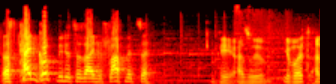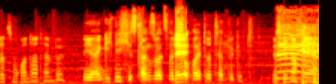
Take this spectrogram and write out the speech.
Du hast keinen Grund, müde zu sein, du Schlafmütze. Okay, also ihr wollt alle zum Rondra-Tempel? Nee, eigentlich nicht. Es klang so, als wenn es Nee. noch weitere Tempel gibt. Es gibt noch mehr.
